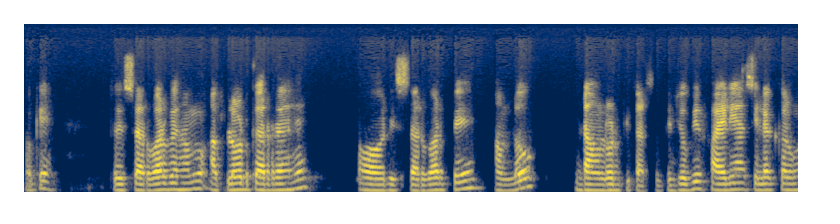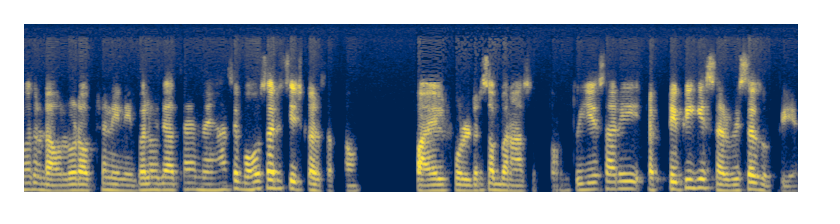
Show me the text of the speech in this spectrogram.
ओके तो इस सर्वर पे हम अपलोड कर रहे हैं और इस सर्वर पे हम लोग डाउनलोड भी कर सकते हैं। जो भी फ़ाइल यहाँ सिलेक्ट करूँगा तो डाउनलोड ऑप्शन इनेबल हो जाता है। मैं यहाँ से बहुत सारी चीज़ कर सकता हूँ, फ़ाइल, फोल्डर सब बना सकता हूँ। तो ये सारी एफ़ की सर्विसेज़ होती है।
